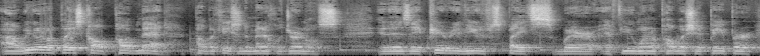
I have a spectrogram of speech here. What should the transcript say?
Uh, we go to a place called PubMed, Publication of Medical Journals. It is a peer reviewed space where if you want to publish a paper,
